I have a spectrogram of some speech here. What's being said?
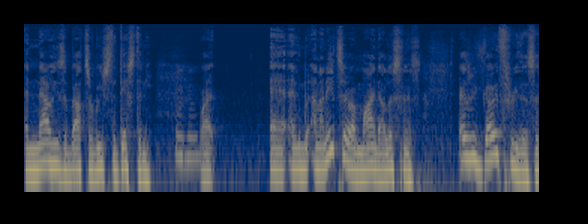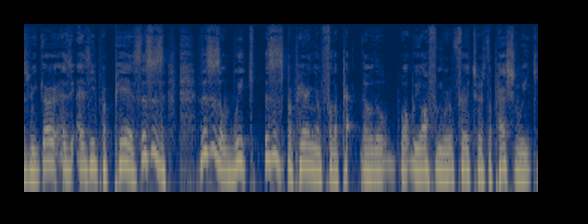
and now he's about to reach the destiny, right? And, and and I need to remind our listeners as we go through this, as we go, as as he prepares. This is this is a week. This is preparing him for the, the, the what we often refer to as the Passion Week,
